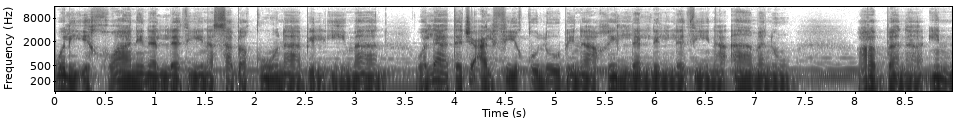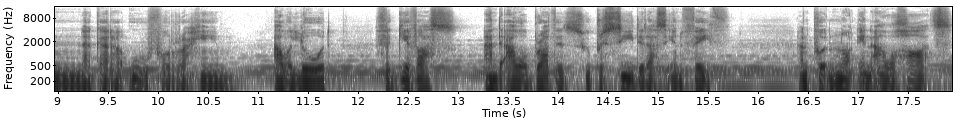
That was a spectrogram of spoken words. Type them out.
ولإخواننا الذين سبقونا بالإيمان ولا تجعل في قلوبنا غلا للذين آمنوا ربنا إنك رؤوف رحيم Our Lord, forgive us and our brothers who preceded us in faith and put not in our hearts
